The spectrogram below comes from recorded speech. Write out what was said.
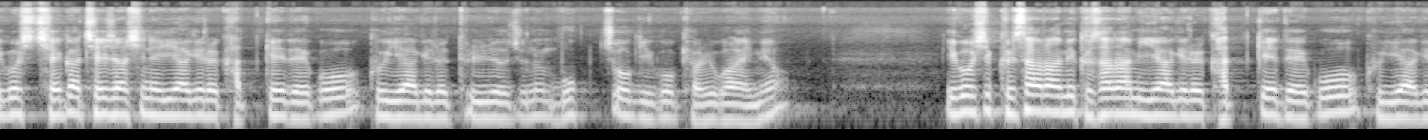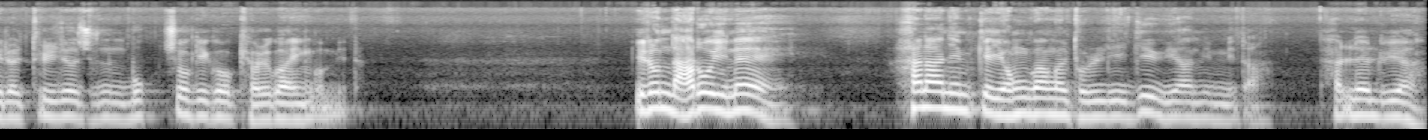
이것이 제가 제 자신의 이야기를 갖게 되고 그 이야기를 들려주는 목적이고 결과이며 이것이 그 사람이 그 사람의 이야기를 갖게 되고 그 이야기를 들려주는 목적이고 결과인 겁니다. 이런 나로 인해 하나님께 영광을 돌리기 위함입니다. 할렐루야.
